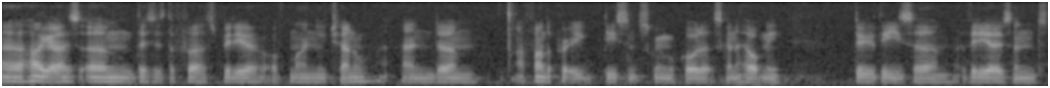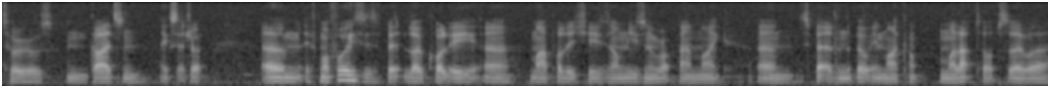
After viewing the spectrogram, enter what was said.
Uh, hi guys, um, this is the first video of my new channel and um, I found a pretty decent screen recorder that's going to help me do these um, videos and tutorials and guides and etc. Um, if my voice is a bit low quality, uh, my apologies, I'm using a Rock Band mic. Um, it's better than the built-in mic on my laptop, so uh,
